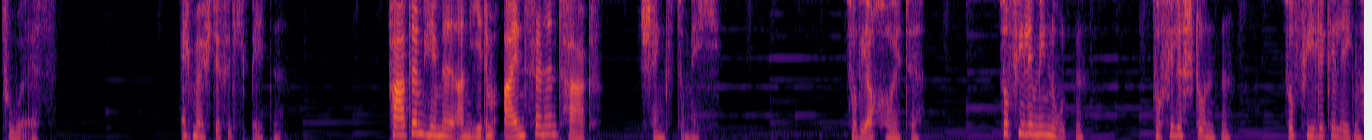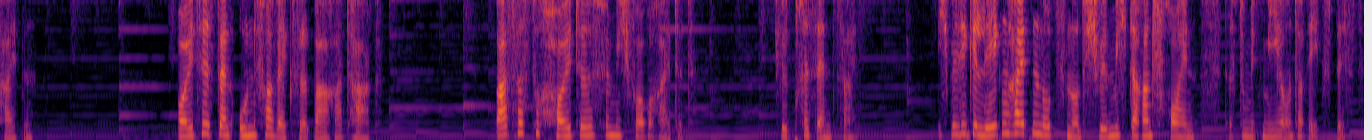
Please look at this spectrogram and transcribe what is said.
tue es. Ich möchte für dich beten. Vater im Himmel, an jedem einzelnen Tag schenkst du mich. So wie auch heute. So viele Minuten, so viele Stunden, so viele Gelegenheiten. Heute ist ein unverwechselbarer Tag. Was hast du heute für mich vorbereitet? Ich will präsent sein. Ich will die Gelegenheiten nutzen und ich will mich daran freuen, dass du mit mir unterwegs bist.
